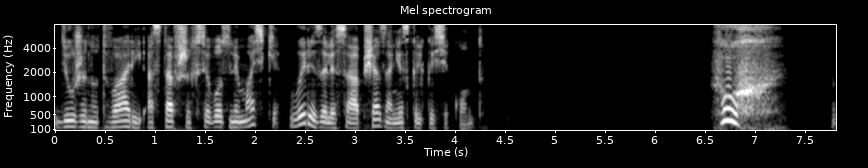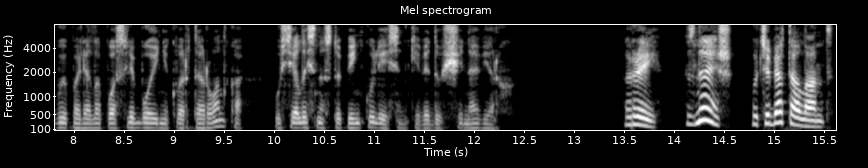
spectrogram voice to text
Дюжину тварей, оставшихся возле маски, вырезали сообща за несколько секунд. «Фух!» — выпалила после бойни квартиронка, уселась на ступеньку лесенки, ведущей наверх. «Рэй, знаешь, у тебя талант.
